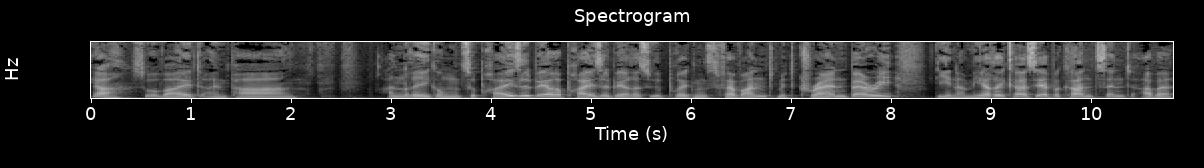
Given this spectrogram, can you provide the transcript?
Ja, soweit ein paar Anregungen zu Preiselbeere. Preiselbeere ist übrigens verwandt mit Cranberry, die in Amerika sehr bekannt sind, aber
